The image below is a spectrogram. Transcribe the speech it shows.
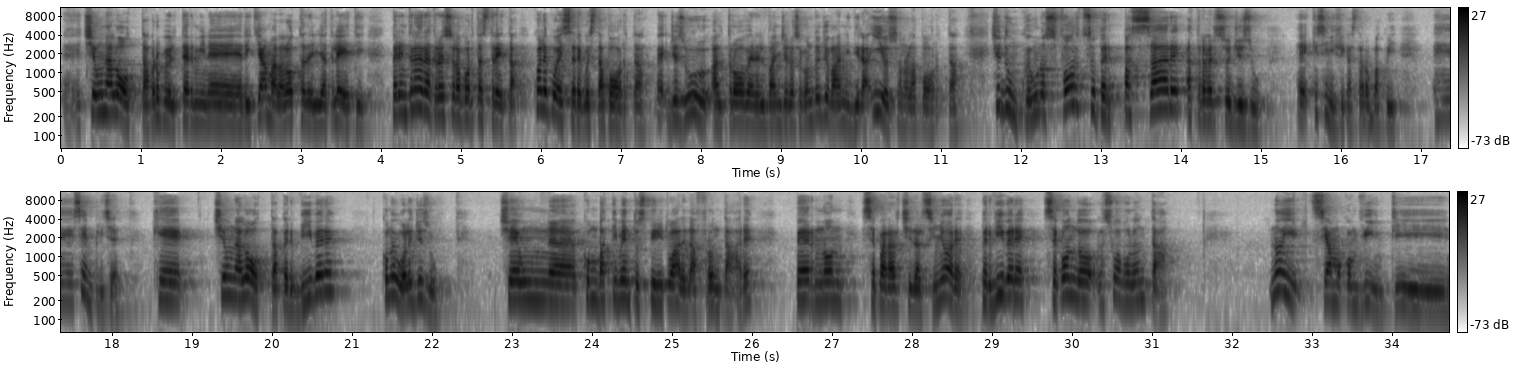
Eh, c'è una lotta, proprio il termine richiama la lotta degli atleti, per entrare attraverso la porta stretta. Quale può essere questa porta? Beh, Gesù altrove nel Vangelo secondo Giovanni dirà io sono la porta. C'è dunque uno sforzo per passare attraverso Gesù. Eh, che significa sta roba qui? È semplice, che c'è una lotta per vivere come vuole Gesù. C'è un eh, combattimento spirituale da affrontare per non separarci dal Signore, per vivere secondo la sua volontà. Noi siamo convinti,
